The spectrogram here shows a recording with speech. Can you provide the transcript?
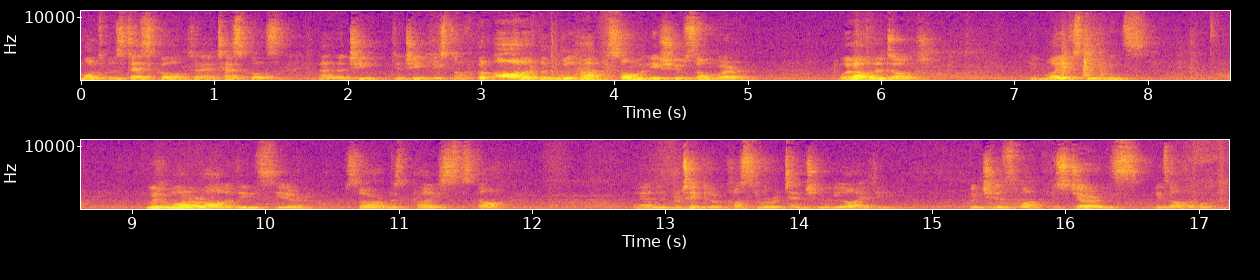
multiple Tesco, uh, Tesco's and the cheap, the cheapy stuff. But all of them will have some issue somewhere, without a doubt, in my experience, with one or all of these here, service, price, stock, and in particular customer retention and loyalty, which is what Fitzgerald's is all about.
